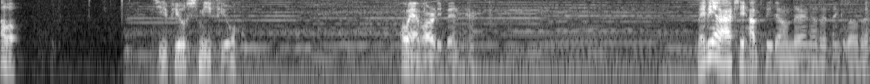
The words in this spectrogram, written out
Oh well. G Fuel, Smee Fuel. Oh wait, I've already been here. Maybe I actually have to be down there now that I think about it.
